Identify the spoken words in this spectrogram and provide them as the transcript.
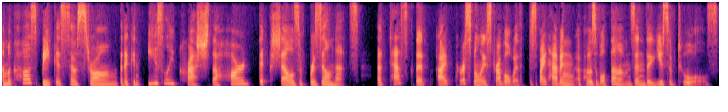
A macaw's beak is so strong that it can easily crush the hard, thick shells of Brazil nuts, a task that I personally struggle with despite having opposable thumbs and the use of tools.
